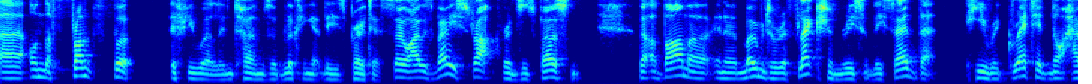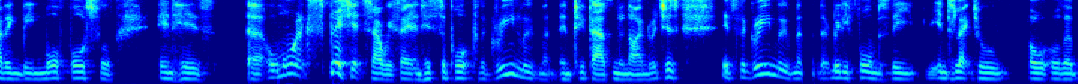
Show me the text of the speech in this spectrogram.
uh, on the front foot, if you will, in terms of looking at these protests. So I was very struck, for instance, personally, that Obama, in a moment of reflection recently, said that he regretted not having been more forceful in his uh, or more explicit, shall we say, in his support for the Green Movement in 2009, which is it's the Green Movement that really forms the, the intellectual or, or, the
